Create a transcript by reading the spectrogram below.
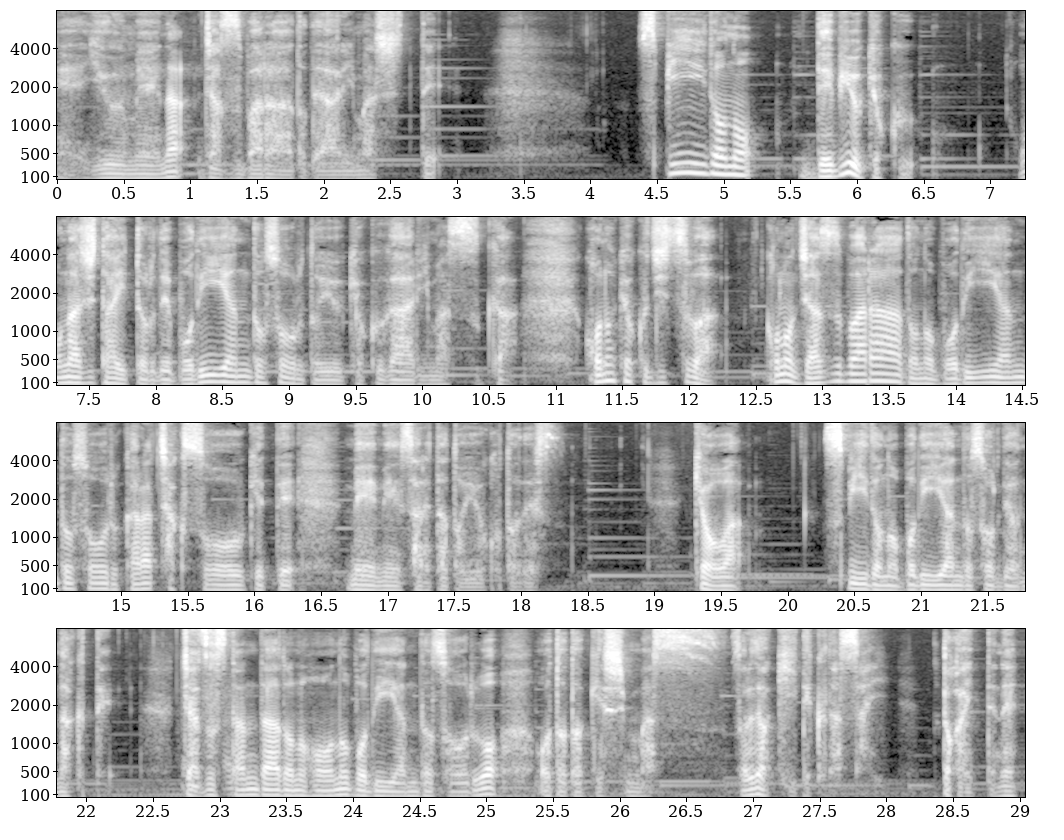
えー、有名なジャズバラードでありまして、スピードのデビュー曲同じタイトルでボディーソウルという曲がありますが、この曲実はこのジャズバラードのボディーソウルから着想を受けて命名されたということです。今日はスピードのボディーソウルではなくて、ジャズスタンダードの方のボディーソウルをお届けします。それでは聴いてください。とか言ってね、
